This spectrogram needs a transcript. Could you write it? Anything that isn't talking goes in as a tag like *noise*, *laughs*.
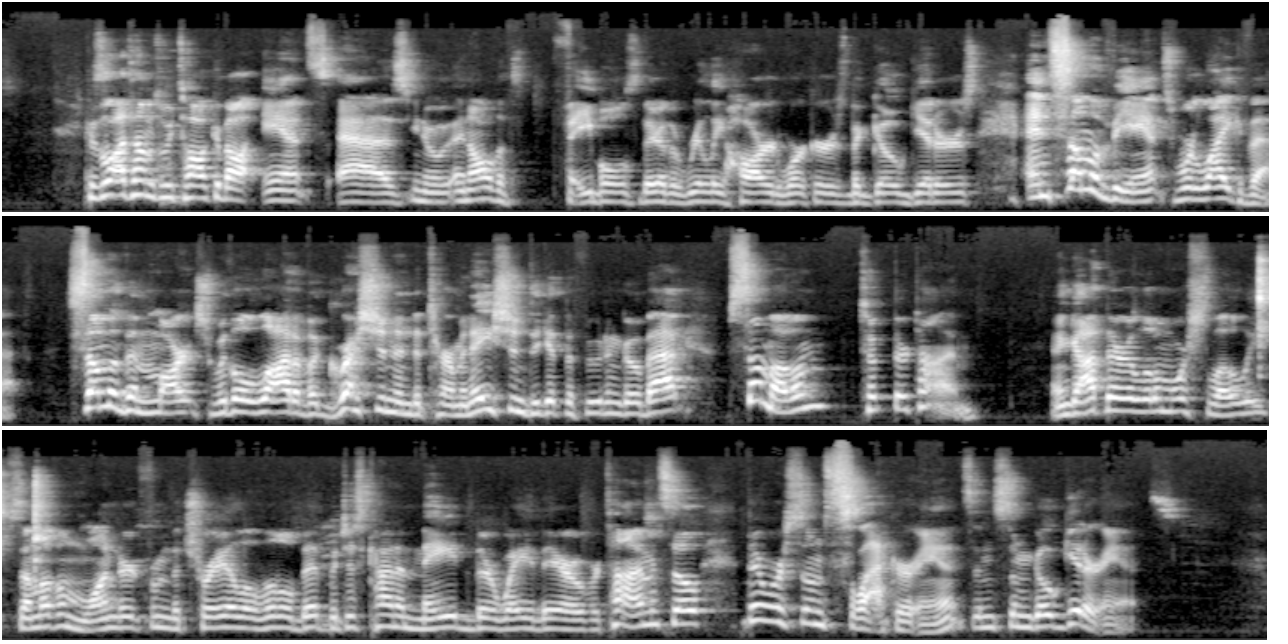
Because a lot of times we talk about ants as, you know, in all the fables, they're the really hard workers, the go getters. And some of the ants were like that. Some of them marched with a lot of aggression and determination to get the food and go back. Some of them took their time and got there a little more slowly. Some of them wandered from the trail a little bit, but just kind of made their way there over time. And so there were some slacker ants and some go getter ants.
